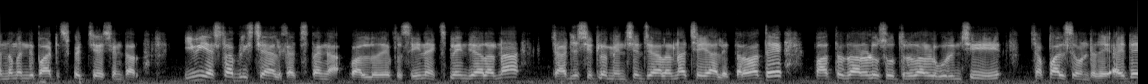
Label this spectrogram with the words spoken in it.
ఎంతమంది పార్టిసిపేట్ చేసి ఉంటారు ఇవి ఎస్టాబ్లిష్ చేయాలి ఖచ్చితంగా. వాళ్ళు రేపు సీన్ ఎక్స్ప్లెయిన్ చేయాలన్నా చార్జెస్ షీట్లో మెన్షన్ చేయాలన్నా చేయాలి. తర్వాతే పాత్రదారులు సూత్రధారుల గురించి చెప్పాల్సి ఉంటది. అయితే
